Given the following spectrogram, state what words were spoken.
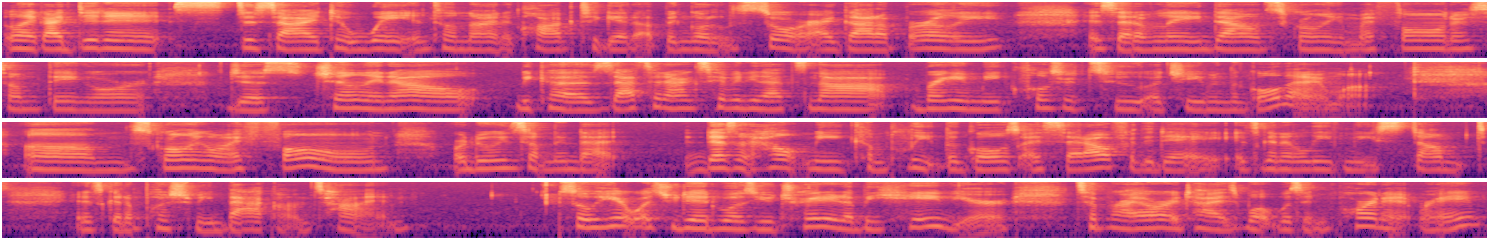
like I didn't decide to wait until nine o'clock to get up and go to the store. I got up early instead of laying down scrolling my phone or something or just chilling out because that's an activity that's not bringing me closer to achieving the goal that I want. Um, scrolling on my phone or doing something that doesn't help me complete the goals I set out for the day is going to leave me stumped and it's going to push me back on time. So here what you did was you traded a behavior to prioritize what was important, right?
